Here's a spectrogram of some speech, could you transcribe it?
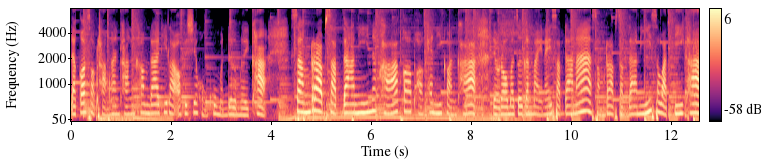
แล้วก็สอบถามงานค้างให้เข้าได้ที่ Line Official ของครูเหมือนเดิมเลยค่ะสำหรับสัปดาห์นี้นะคะนะคะ ก็พอแค่นี้ก่อนค่ะ เดี๋ยวเรามาเจอกันใหม่ในสัปดาห์หน้าสำหรับสัปดาห์นี้ สวัสดีค่ะ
